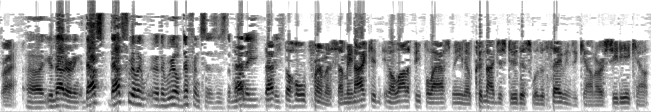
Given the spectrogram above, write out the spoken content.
Right. uh, you're not earning. it. That's that's really where the real difference is. Is the money? that's the whole premise. I mean, I could, you know, a lot of people ask me, you know, couldn't I just do this with a savings account or a CD account?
